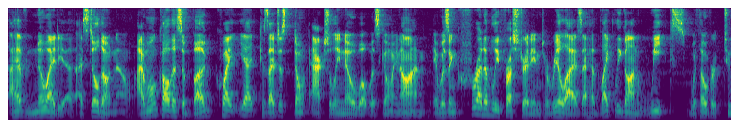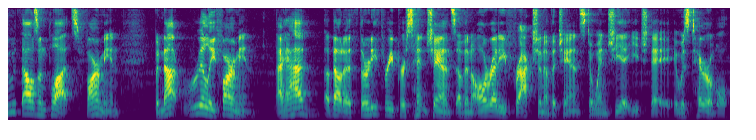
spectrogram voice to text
I have no idea. I still don't know. I won't call this a bug quite yet because I just don't actually know what was going on. It was incredibly frustrating to realize I had likely gone weeks with over 2,000 plots farming, but not really farming. I had about a 33% chance of an already fraction of a chance to win Chia each day. It was terrible.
